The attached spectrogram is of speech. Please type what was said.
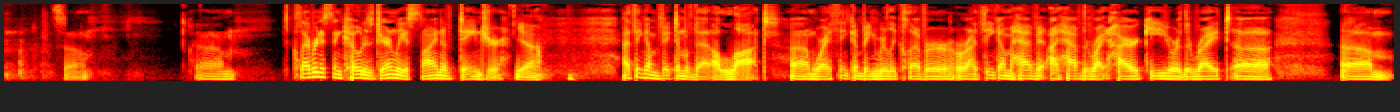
So um cleverness in code is generally a sign of danger. yeah, I think I'm victim of that a lot, um, where I think I'm being really clever, or I think I'm having I have the right hierarchy or the right uh, um,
